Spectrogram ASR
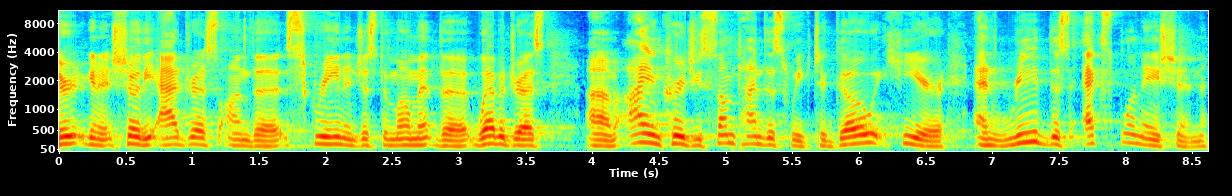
they're going to show the address on the screen in just a moment, the web address. Um, I encourage you sometime this week to go here and read this explanation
